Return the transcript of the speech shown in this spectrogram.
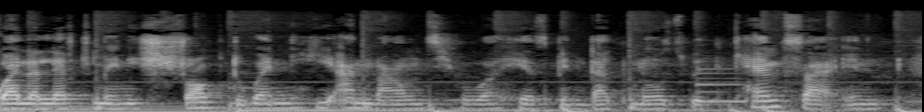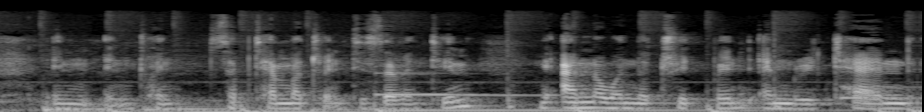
Gwala left many shocked when he announced he, was, he has been diagnosed with cancer in in, in 20, September 2017. He underwent the treatment and returned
